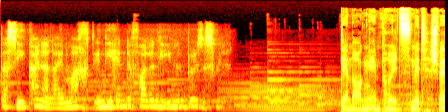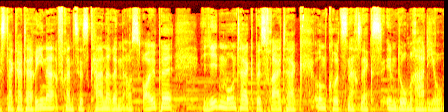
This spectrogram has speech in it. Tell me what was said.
dass sie keinerlei Macht in die Hände fallen, die ihnen Böses will. Der Morgenimpuls mit Schwester Katharina, Franziskanerin aus Olpe, jeden Montag bis Freitag um kurz nach sechs im Domradio.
